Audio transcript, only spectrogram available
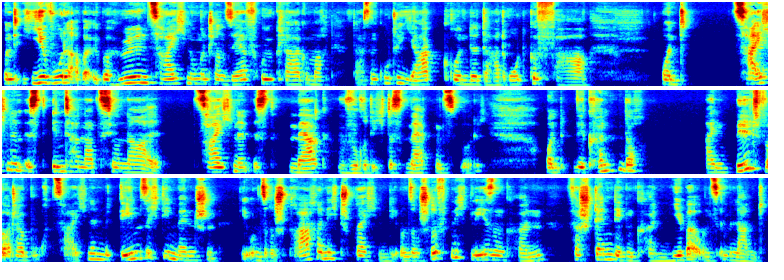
Und hier wurde aber über Höhlenzeichnungen schon sehr früh klar gemacht, da sind gute Jagdgründe, da droht Gefahr. Und Zeichnen ist international. Zeichnen ist merkwürdig, das merkenswürdig. Und wir könnten doch ein Bildwörterbuch zeichnen, mit dem sich die Menschen, die unsere Sprache nicht sprechen, die unsere Schrift nicht lesen können, verständigen können, hier bei uns im Land.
